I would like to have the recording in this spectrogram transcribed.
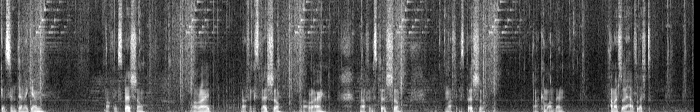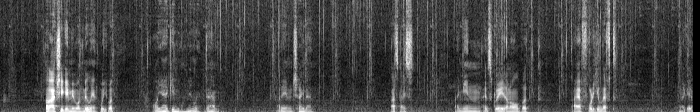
Consume 10 again. Nothing special. Alright. Nothing special. Alright. Nothing special. Nothing special. Oh, come on, man. How much do I have left? Oh, actually gave me 1 million. Wait, what? Oh yeah, it gave me 1 million. Damn. I didn't even check that. That's nice. I mean, it's great and all, but I have 40 left. Okay,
